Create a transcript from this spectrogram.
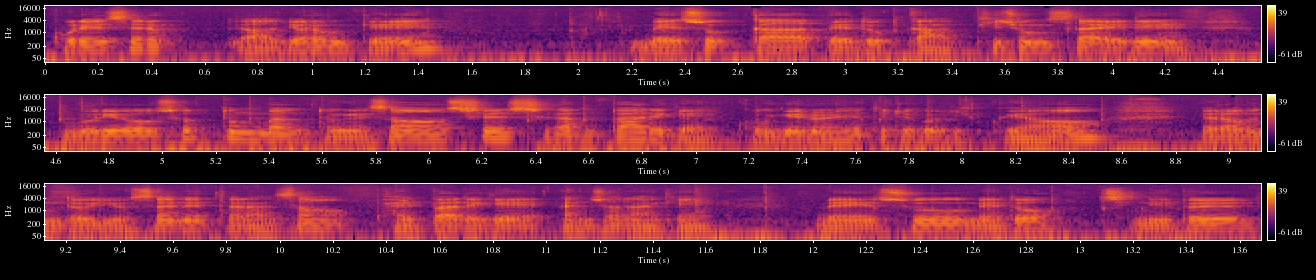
고래 세력 어, 여러분께 매수가, 매도가, 비중 사이를 무료 소통방 통해서 실시간 빠르게 공유를 해드리고 있고요. 여러분도 이 사인에 따라서 발빠르게 안전하게 매수, 매도 진입을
